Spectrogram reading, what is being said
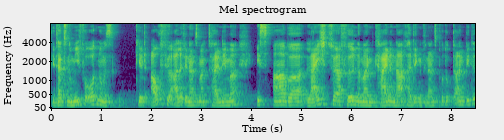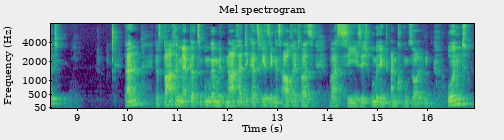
Die Taxonomieverordnung ist, gilt auch für alle Finanzmarktteilnehmer, ist aber leicht zu erfüllen, wenn man keine nachhaltigen Finanzprodukte anbietet. Dann das BaFin-Merkblatt zum Umgang mit Nachhaltigkeitsrisiken ist auch etwas, was Sie sich unbedingt angucken sollten. Und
